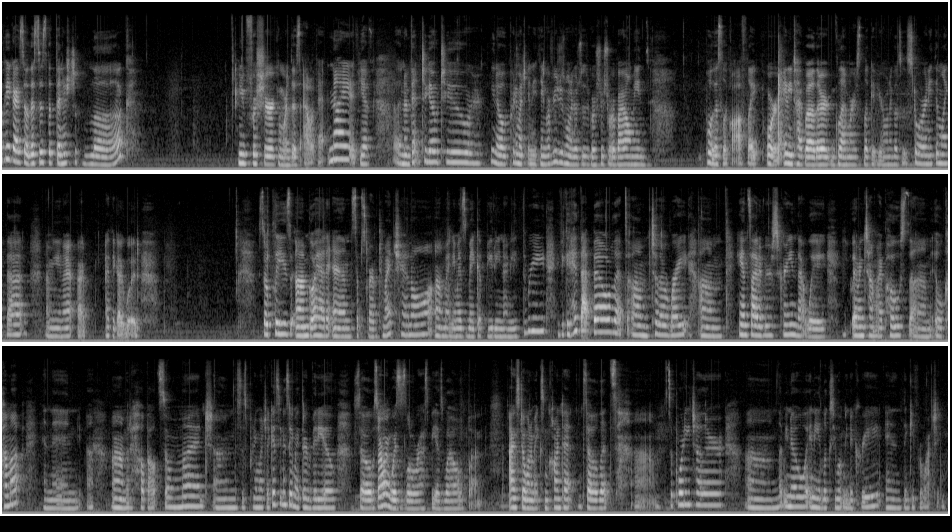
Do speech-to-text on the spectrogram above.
Okay guys, so this is the finished look. You for sure can wear this out at night if you have an event to go to or, you know, pretty much anything. Or if you just want to go to the grocery store, by all means, pull this look off. Like, or any type of other glamorous look if you want to go to the store or anything like that. I mean, I, I, I think I would. So please um, go ahead and subscribe to my channel. Um, my name is Makeup Beauty 93. If you could hit that bell that's um, to the right um, hand side of your screen, that way every time I post, um, it'll come up and then uh, um, it'll help out so much. this is pretty much, I guess you can say my third video. So sorry my voice is a little raspy as well, but I still want to make some content. So let's support each other. Um, let me know any looks you want me to create and thank you for watching.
